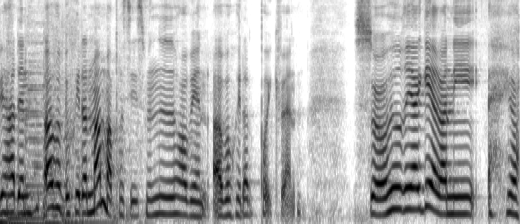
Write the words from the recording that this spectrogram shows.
Vi hade en överbeskyddad mamma precis, men nu har vi en överskyddad pojkvän. Så hur reagerar ni? Ja,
